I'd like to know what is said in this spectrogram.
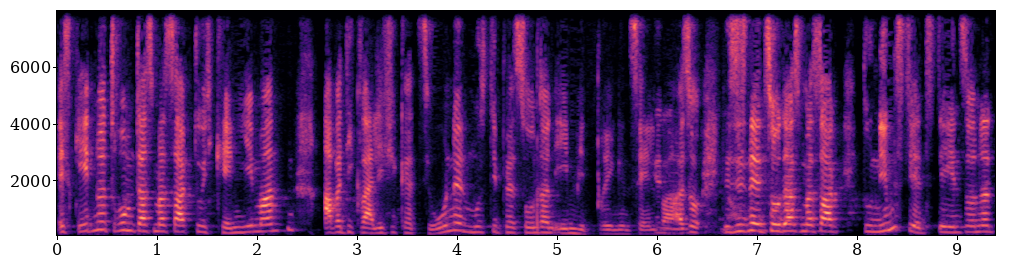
es geht nur darum, dass man sagt, du, ich kenne jemanden, aber die Qualifikationen muss die Person dann eh mitbringen selber. Genau. Also das genau. ist nicht so, dass man sagt, du nimmst jetzt den, sondern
